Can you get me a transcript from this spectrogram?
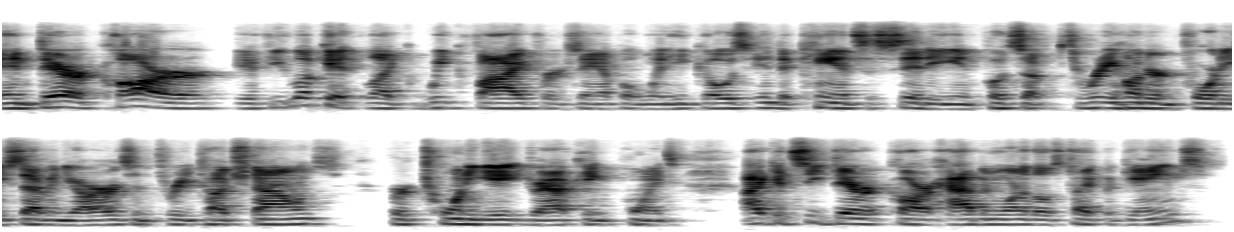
And Derek Carr, if you look at like week five, for example, when he goes into Kansas City and puts up 347 yards and three touchdowns for 28 DraftKings points, I could see Derek Carr having one of those type of games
